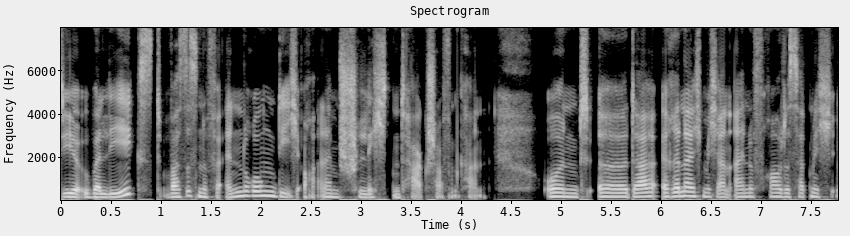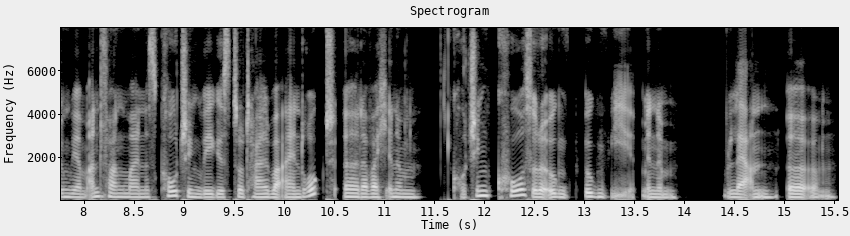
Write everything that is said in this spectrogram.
dir überlegst, was ist eine Veränderung, die ich auch an einem schlechten Tag schaffen kann. Und äh, da erinnere ich mich an eine Frau, das hat mich irgendwie am Anfang meines Coaching-Weges total beeindruckt. Äh, da war ich in einem Coaching-Kurs oder irg irgendwie in einem Lernumfeld.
